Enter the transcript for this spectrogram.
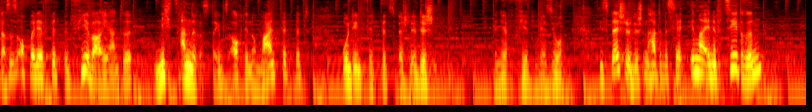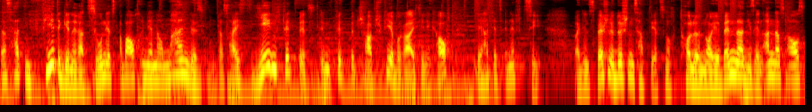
Das ist auch bei der Fitbit 4 Variante nichts anderes. Da gibt es auch den normalen Fitbit und den Fitbit Special Edition in der vierten Version. Die Special Edition hatte bisher immer NFC drin. Das hat die vierte Generation jetzt aber auch in der normalen Version. Das heißt, jeden Fitbit im Fitbit Charge 4 Bereich, den ihr kauft, der hat jetzt NFC. Bei den Special Editions habt ihr jetzt noch tolle neue Bänder, die sehen anders aus.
